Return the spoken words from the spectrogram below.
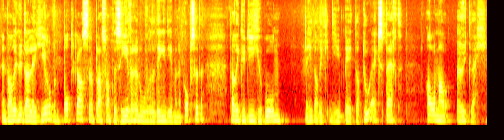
en dat ik u dat hier op een podcast, in plaats van te zeveren over de dingen die in mijn kop zitten, dat ik u die gewoon, nee, dat ik die bij Tattoo-expert allemaal uitleg.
